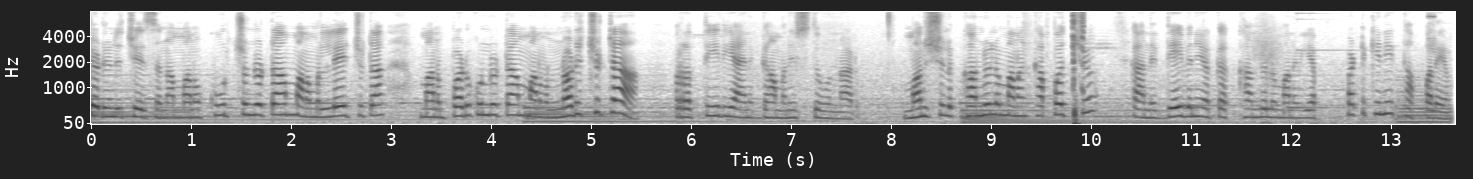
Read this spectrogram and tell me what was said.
చెడుని చేసినా మనం కూర్చుండుట మనం లేచుట మనం పడుకుండుట మనం నడుచుట ప్రతిదీ ఆయన గమనిస్తూ ఉన్నాడు. మనుషుల కన్నులు మనం కప్పొచ్చు కానీ దేవుని యొక్క కన్నులు మనం ఎప్పటికీ తప్పలేం.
